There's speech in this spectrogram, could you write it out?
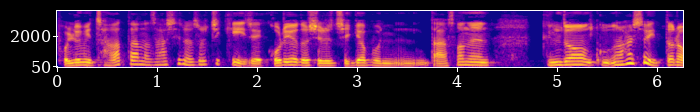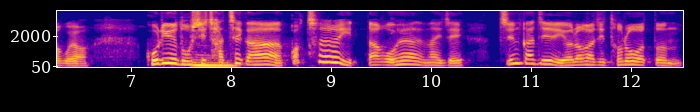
볼륨이 작았다는 사실은 솔직히 이제 고리오 도시를 즐겨본다서는 긍정을 할 수 있더라고요. 고리오 도시 음. 자체가 꽉 차 있다고 해야 되나 이제 지금까지 여러 가지 더러웠던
